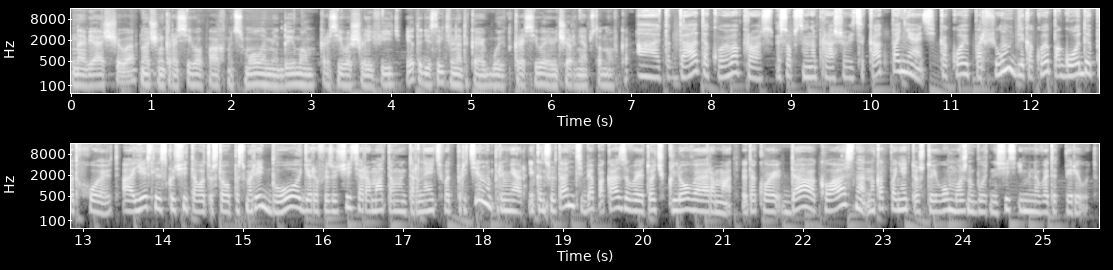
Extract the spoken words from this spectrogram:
навязчиво, но очень красиво пахнуть смолами, дымом, красиво шлейфить. И это действительно такая будет красивая вечерняя обстановка. А тогда такой вопрос, собственно, напрашивается. Как понять, какой парфюм для какой погоды подходит? А если исключить того, чтобы посмотреть блогеров, изучить аромат там в интернете, вот прийти, например, и консультант тебе показывает очень клевый аромат. Ты такой, да, классно, но как понять, то, что его можно будет носить именно в этот период?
